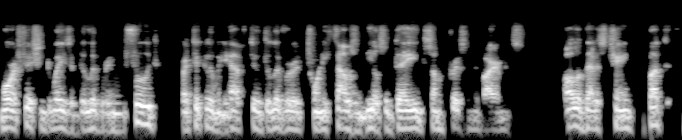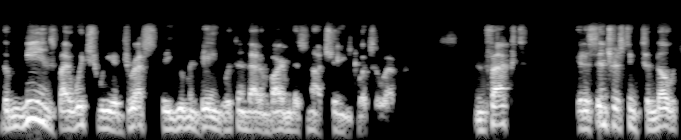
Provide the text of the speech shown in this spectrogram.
more efficient ways of delivering food, particularly when you have to deliver 20,000 meals a day in some prison environments. All of that has changed, but the means by which we address the human being within that environment has not changed whatsoever. In fact, it is interesting to note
